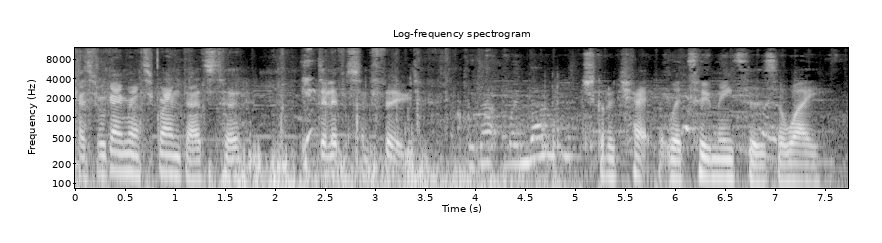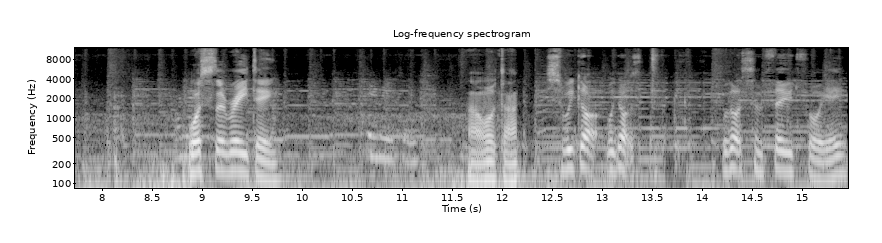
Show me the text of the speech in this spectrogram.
Okay, so we're going round to Grandad's to deliver some food. Just got to check that we're two metres away. What's the reading? Oh, well done. So we got we got we got some food for you.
